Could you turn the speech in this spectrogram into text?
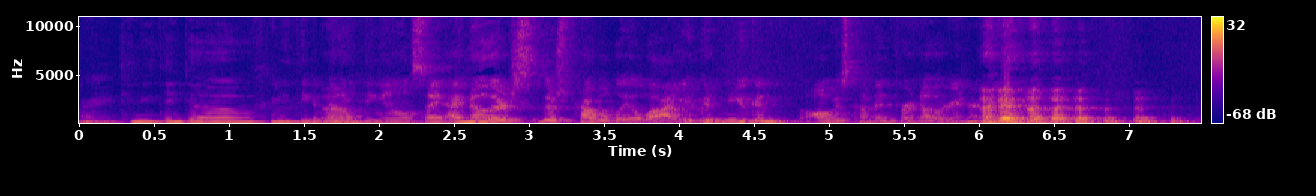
Right. Can you think of Can you think of Um, anything else? I, I know there's there's probably a lot. You could you could always come in for another interview.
